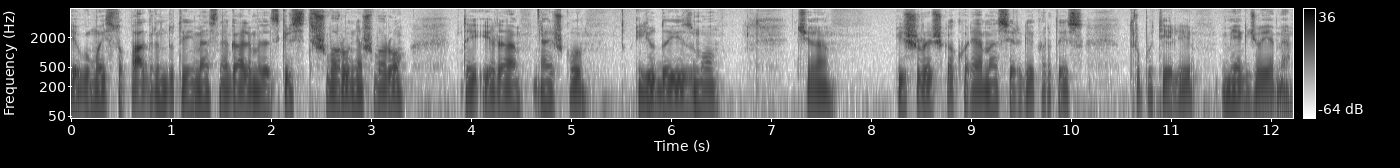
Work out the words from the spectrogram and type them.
jeigu maisto pagrindu, tai mes negalime atskirsti švaru, nešvaru. Tai yra, aišku, judaizmo čia išraiška, kurią mes irgi kartais truputėlį mėgdžiojame.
